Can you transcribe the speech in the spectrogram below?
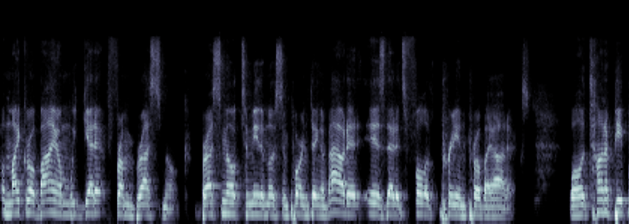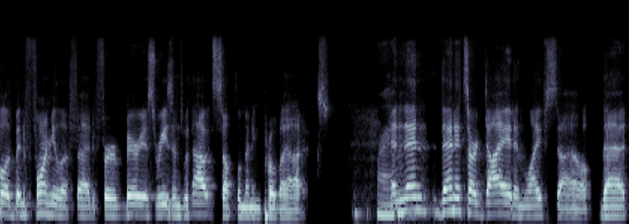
a microbiome, we get it from breast milk. Breast milk, to me, the most important thing about it is that it's full of pre and probiotics. Well, a ton of people have been formula fed for various reasons without supplementing probiotics. Right. And then, then it's our diet and lifestyle that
